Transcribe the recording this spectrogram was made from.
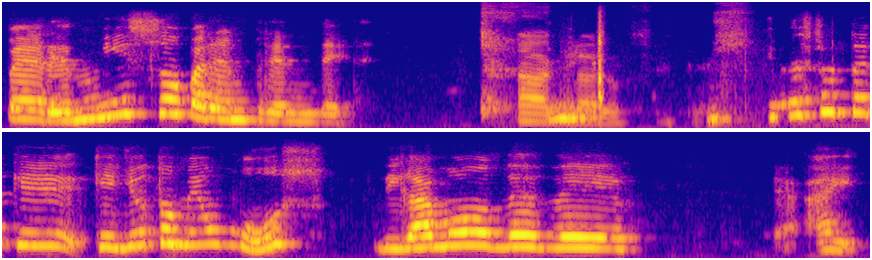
permiso para emprender. Ah, claro. Y resulta que, que yo tomé un bus, digamos, desde, ay,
